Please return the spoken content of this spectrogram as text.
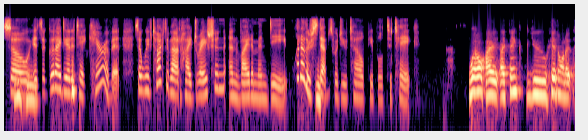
so mm-hmm. it's a good idea to take care of it so we've talked about hydration and vitamin d what other mm-hmm. steps would you tell people to take well, I, I think you hit on it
